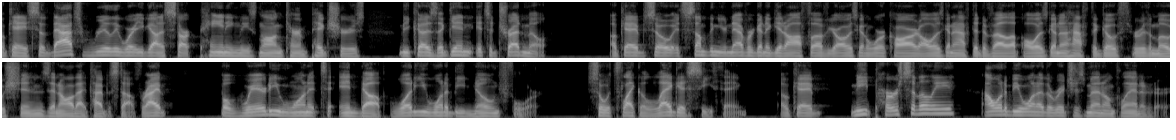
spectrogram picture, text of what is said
Okay, so that's really where you got to start painting these long-term pictures, because again, it's a treadmill. Okay, so it's something you're never going to get off of. You're always going to work hard, always going to have to develop, always going to have to go through the motions and all that type of stuff, right? But where do you want it to end up? What do you want to be known for? So it's like a legacy thing. Okay. Me personally, I want to be one of the richest men on planet Earth.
